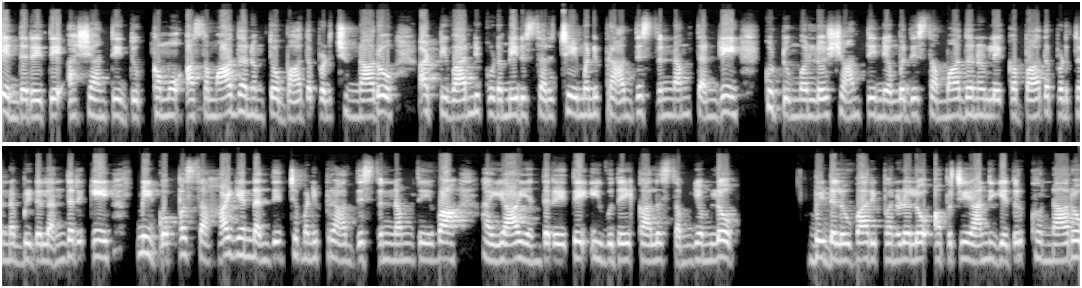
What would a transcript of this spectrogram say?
ఎందరైతే అశాంతి దుఃఖము అసమాధానంతో బాధపడుచున్నారో అట్టి వారిని కూడా మీరు సరిచేయమని ప్రార్థిస్తున్నాం తండ్రి. కుటుంబంలో శాంతి నెమ్మది సమాధానం లేక బాధపడుతున్న బిడ్డలందరికీ మీ గొప్ప సహాయాన్ని అందించమని ప్రార్థిస్తున్నాం దేవా. అయ్యా ఎందరైతే ఈ ఉదయకాల సమయంలో బిడ్డలు వారి పనులలో అపజయాన్ని ఎదుర్కొన్నారో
